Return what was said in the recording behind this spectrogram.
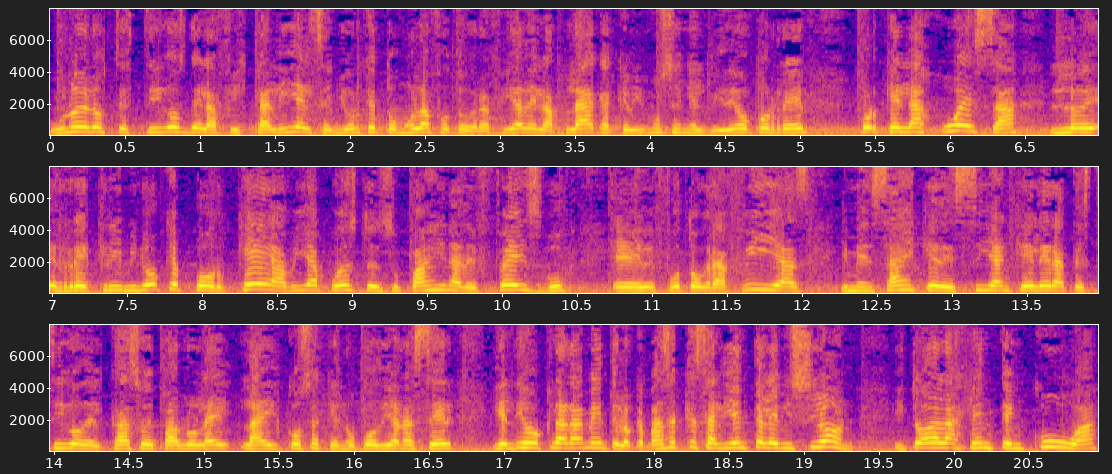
uno de los testigos de la Fiscalía, el señor que tomó la fotografía de la placa que vimos en el video correr, porque la jueza le recriminó que por qué había puesto en su página de Facebook eh, fotografías y mensajes que decían que él era testigo del caso de Pablo Lail, Lail, cosa que no podían hacer. Y él dijo claramente, lo que pasa es que salí en televisión y toda la gente en Cuba,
